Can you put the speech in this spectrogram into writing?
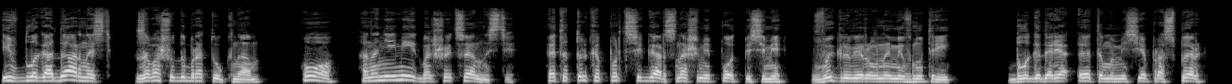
и в благодарность за вашу доброту к нам. О, она не имеет большой ценности. Это только портсигар с нашими подписями, выгравированными внутри. Благодаря этому, месье Проспер,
